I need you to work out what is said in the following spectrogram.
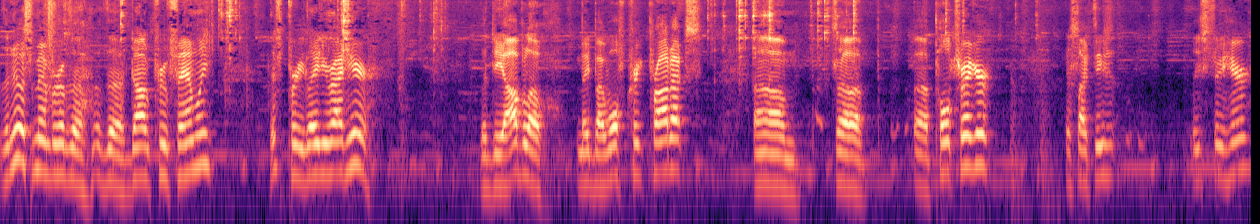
the newest member of the of the dog proof family. This pretty lady right here. The Diablo, made by Wolf Creek Products. Um, it's a, a pull trigger, just like these these three here.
